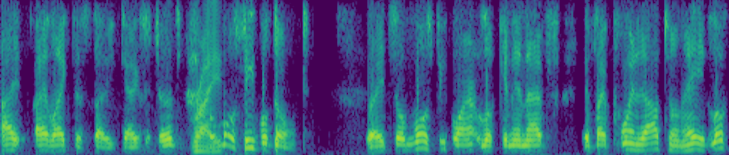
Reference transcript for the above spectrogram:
I I like to study tax returns, Right. But most people don't, right? So most people aren't looking. And I've if I pointed out to them, "Hey, look,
